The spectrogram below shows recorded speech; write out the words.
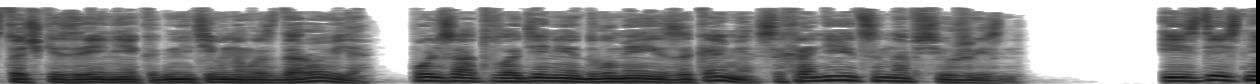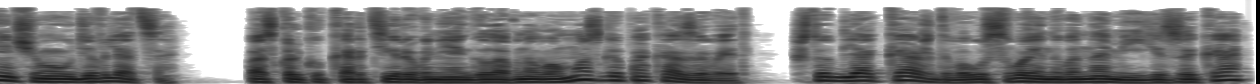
С точки зрения когнитивного здоровья, польза от владения двумя языками сохраняется на всю жизнь. И здесь нечему удивляться, поскольку картирование головного мозга показывает, что для каждого усвоенного нами языка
